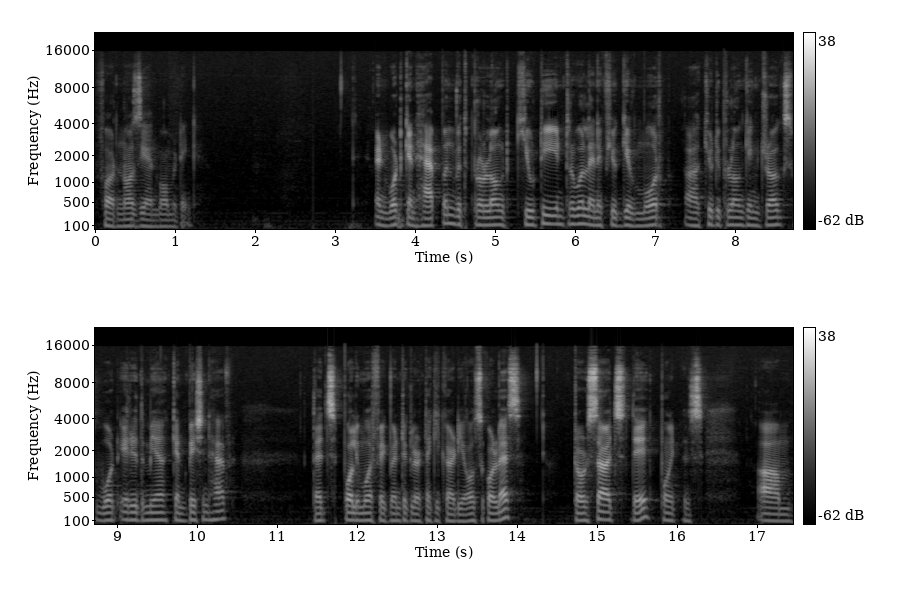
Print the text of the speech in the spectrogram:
for nausea and vomiting. And what can happen with prolonged QT interval and if you give more uh, QT prolonging drugs, what arrhythmia can patient have? That's polymorphic ventricular tachycardia, also called as torsades de Pointes. Um,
